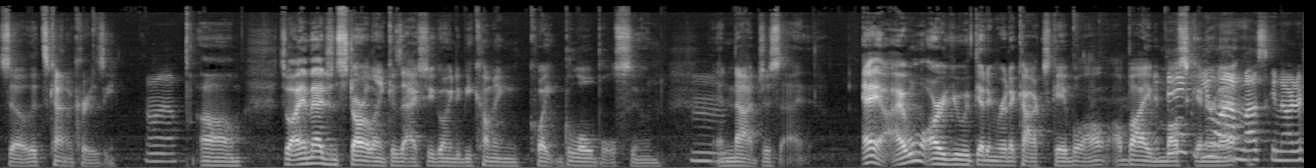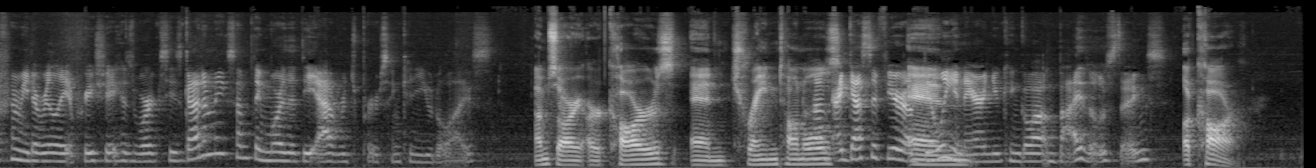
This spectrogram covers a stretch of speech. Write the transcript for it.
So it's kind of crazy. Wow. Um, so I imagine Starlink is actually going to be coming quite global soon, and not just. I, hey, I won't argue with getting rid of Cox Cable. I'll I'll buy I Musk think Internet. Elon Musk, in order for me to really appreciate his works, he's got to make something more that the average person can utilize. I'm sorry, are cars and train tunnels I guess if you're a billionaire and you can go out and buy those things, a car?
